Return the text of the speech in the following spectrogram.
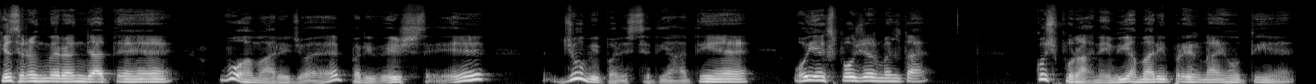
किस रंग में रंग जाते हैं? वो हमारे जो है परिवेश से जो भी परिस्थितियाँ आती हैं, वही एक्सपोजर मिलता है। कुछ पुराने भी हमारी प्रेरणाएँ होती हैं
